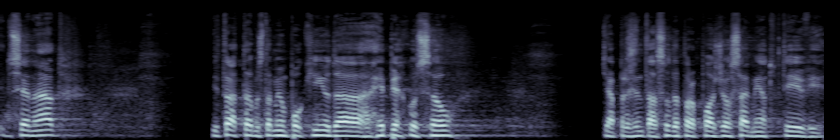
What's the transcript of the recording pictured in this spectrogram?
e do Senado. E tratamos também um pouquinho da repercussão que a apresentação da proposta de orçamento teve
